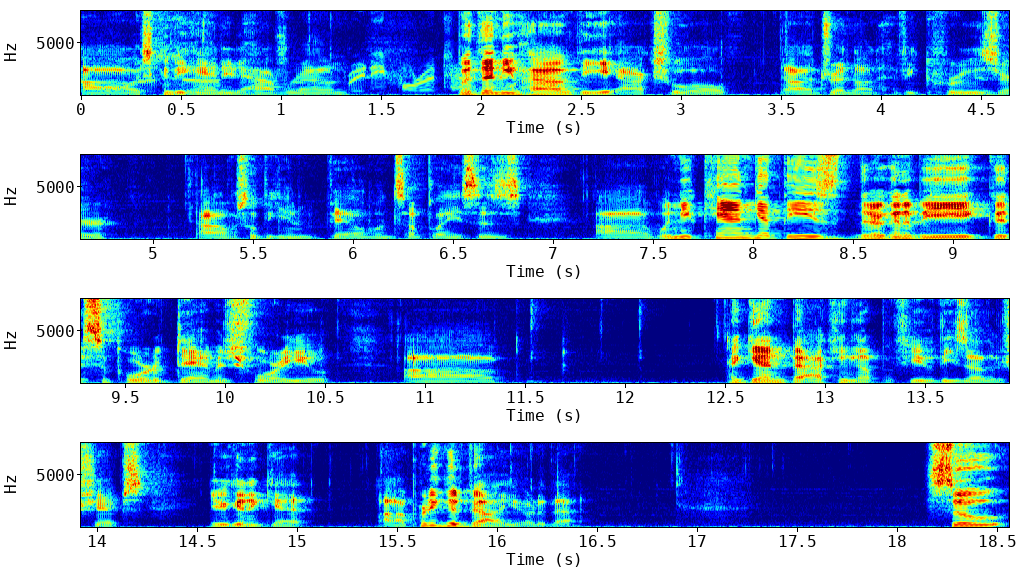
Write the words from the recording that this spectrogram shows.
uh, which can be handy to have around. But then you have the actual uh, dreadnought heavy cruiser, uh, which will be available in some places. Uh, when you can get these, they're going to be good supportive damage for you. Uh, again, backing up a few of these other ships, you're going to get uh, pretty good value out of that. So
